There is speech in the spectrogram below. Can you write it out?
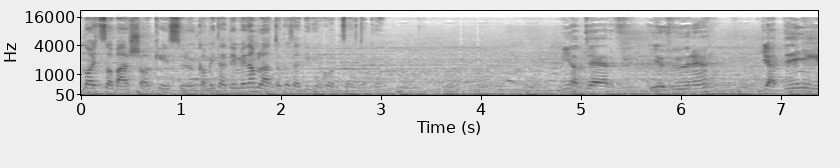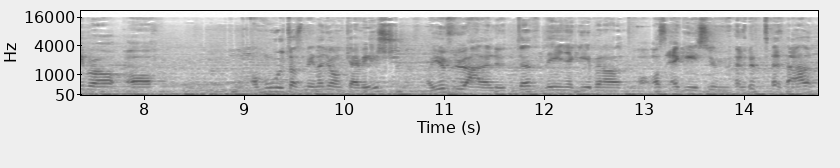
nagy szabással készülünk, amit eddig még nem láttak az eddigi koncerteken. Mi a terv jövőre? Ugye hát lényegében a, a, a múlt az még nagyon kevés, a jövő áll előtted, lényegében a, az egész jövő előtted áll.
